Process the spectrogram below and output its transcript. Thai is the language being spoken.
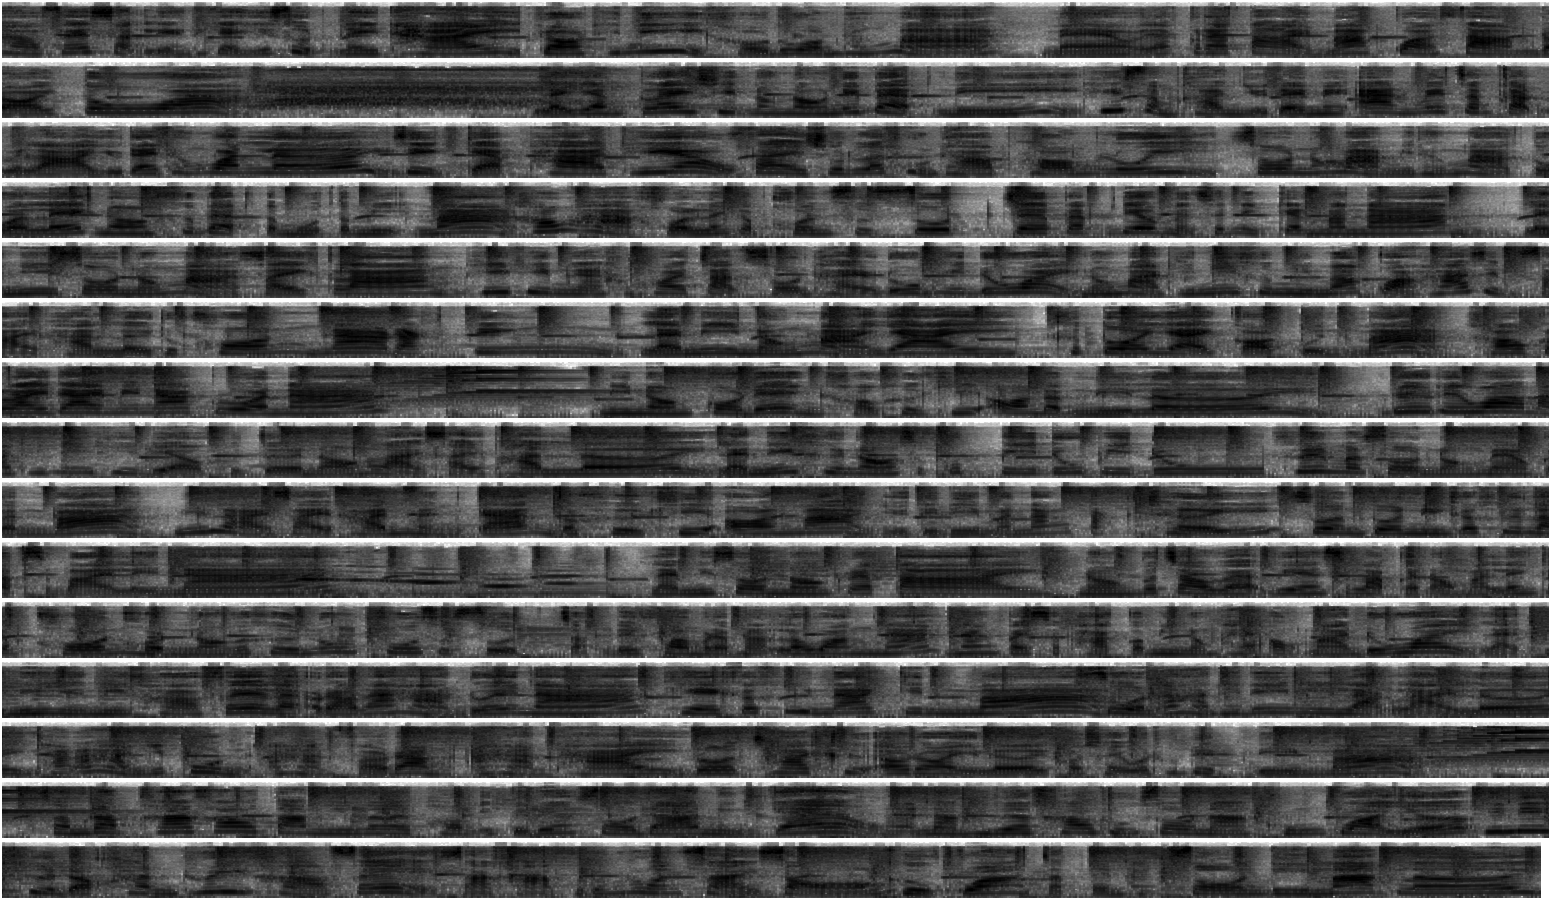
คาเฟ่สัตว์เลี้ยงที่ใหญ่ที่สุดในไทย เพราะที่นี่เขารวมทั้งหมา แมวและกระต่ายมากกว่า 300 ตัว และยังใกล้ชิดน้องๆได้แบบนี้ ที่สำคัญอยู่ได้ไม่อั้นไม่จำกัดเวลาอยู่ได้ทั้งวันเลยจีกแก๊ปพาเที่ยวใส่ชุดและถุงเท้าพร้อมลุย โซนน้องหมามีทั้งหมาตัวเล็กน้องคือแบบตะมูตะมิมาก เข้าหาคนเล่นกับคนสุดๆ เจอแป๊บเดียวเหมือนสนิทกันมานาน และมีโซนน้องหมาไซส์กลาง ที่ทีมงานเขาคอยจัดโซนถ่ายรูปให้ด้วย น้องหมาที่นี่คือมีมากกว่า 50 สายพันธุ์เลยทุกคน น่ารักจริง และมีน้องหมาใหญ่ คือตัวใหญ่กอดอุ่นมาก เข้าใกล้ได้ไม่น่ากลัวนะ มีน้องโกลเด้นเขาคือขี้อ้อนแบบนี้เลย เรียกได้ว่ามาที่นี่ทีเดียวคือเจอน้องหลายสายพันธุ์เลย และนี่คือน้องสกุปปีดูปีดู ขึ้นมาโซนน้องแมวกันบ้าง นี่หลายสายพันธุ์เหมือนกัน ก็คือขี้อ้อนมากอยู่ดีๆ มานั่งตักเฉย ส่วนตัวนี้ก็คือหลับสบายเลยนะ และมีโซนน้องกระต่าย น้องก็จะแวะเวียนสลับกันออกมาเล่นกับคนขนน้องก็คือนุ่มฟูสุดๆ จับด้วยความระมัดระวังนะ นั่งไปสักพักก็มีน้องแพะออกมาด้วย และที่นี่ยังมีคาเฟ่และร้านอาหารด้วยนะ เค้กก็คือน่ากินมาก ส่วนอาหารที่นี่มีหลากหลายเลย ทั้งอาหารญี่ปุ่น อาหารฝรั่ง อาหารไทย รสชาติคืออร่อยเลย เขาใช้วัตถุดิบดีมาก สำหรับค่าเข้าตามนี้เลยพร้อมอิตาเลียนโซดา 1 แก้ว แนะนำให้เลือกเข้าทุกโซนนะคุ้มกว่าเยอะ ที่นี่คือ Dog Country Cafe สาขาพุทธมณฑลสาย 2 คือกว้างจัดเต็มทุกโซนดีมากเลย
